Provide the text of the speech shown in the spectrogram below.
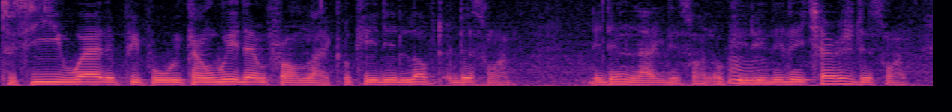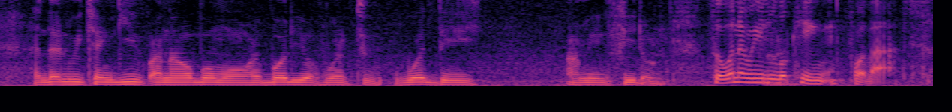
to see where the people we can weigh them from. Like okay they loved this one. They didn't like this one. Okay mm. they, they, they cherish this one. And then we can give an album or a body of work to what they I mean, feed on. So when are we looking for that?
